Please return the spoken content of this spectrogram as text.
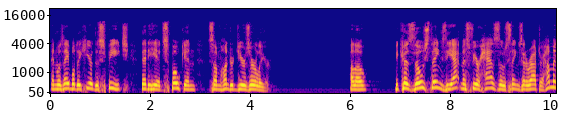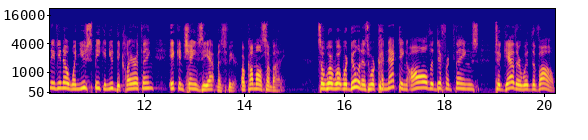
and was able to hear the speech that he had spoken some hundred years earlier. Hello? Because those things, the atmosphere has those things that are out there. How many of you know when you speak and you declare a thing, it can change the atmosphere? Oh, come on, somebody. So we're, what we're doing is we're connecting all the different things together with the vav.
